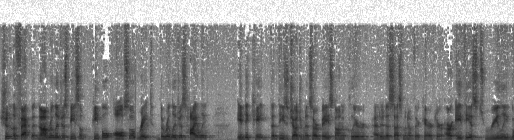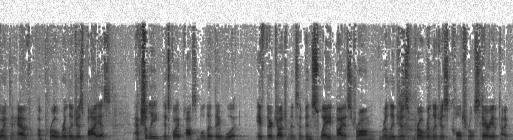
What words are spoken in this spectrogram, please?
shouldn't the fact that non religious people also rate the religious highly indicate that these judgments are based on a clear headed assessment of their character? Are atheists really going to have a pro religious bias? Actually, it's quite possible that they would if their judgments have been swayed by a strong religious, pro religious cultural stereotype.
